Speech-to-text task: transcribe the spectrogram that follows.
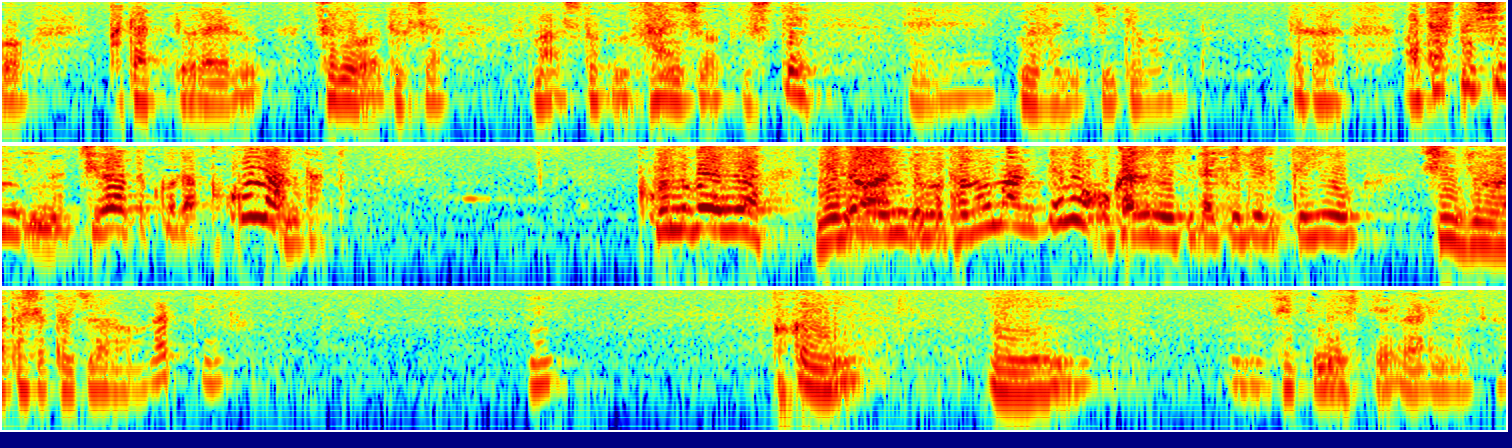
を語っておられる、それを私は、まあ、一つの参照として、えー、皆さんに聞いてもらうと。だから、私の信心の違うところはここなんだと。ここの場合は、願わんでも頼まんでもおかげにいただけれるという信心を私は解き割ろうがっていう。ね。ここに、えー、説明しておられますが、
